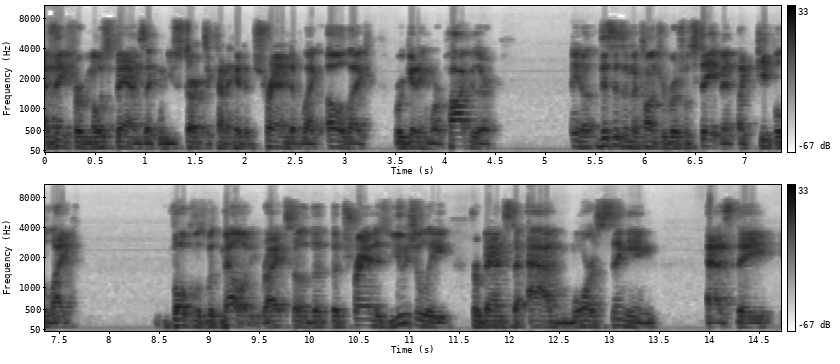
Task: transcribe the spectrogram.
I think for most bands, like when you start to kind of hit a trend of like, oh, like we're getting more popular, you know, this isn't a controversial statement. Like people like vocals with melody, right? So the, the trend is usually for bands to add more singing as they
